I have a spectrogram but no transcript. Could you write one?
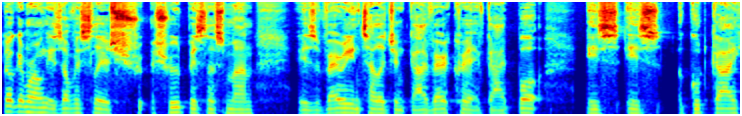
don't get me wrong. Is obviously a, sh- a shrewd businessman. Is a very intelligent guy, very creative guy, but is is a good guy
